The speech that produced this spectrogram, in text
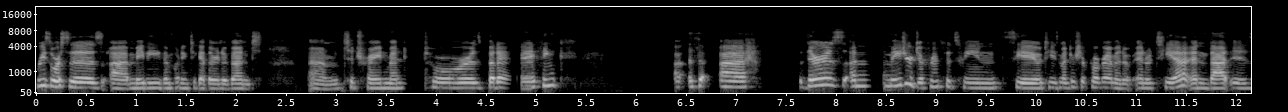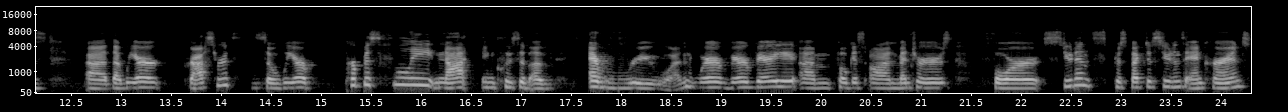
resources, uh, maybe even putting together an event um, to train mentors. But I, I think uh, uh there is a major difference between CAOT's mentorship program and, and OTIA, and that is uh, that we are grassroots. So we are purposefully not inclusive of everyone. We're very, very um, focused on mentors for students, prospective students and current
